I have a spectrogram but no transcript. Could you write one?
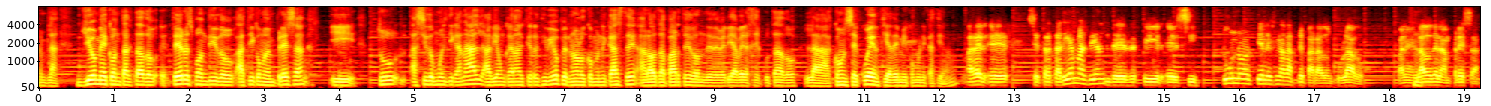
En plan, yo me he contactado, te he respondido a ti como empresa y tú has sido multicanal, había un canal que recibió, pero no lo comunicaste a la otra parte donde debería haber ejecutado la consecuencia de mi comunicación. A ver, eh, se trataría más bien de decir, eh, si tú no tienes nada preparado en tu lado, ¿vale? en el lado de la empresa,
